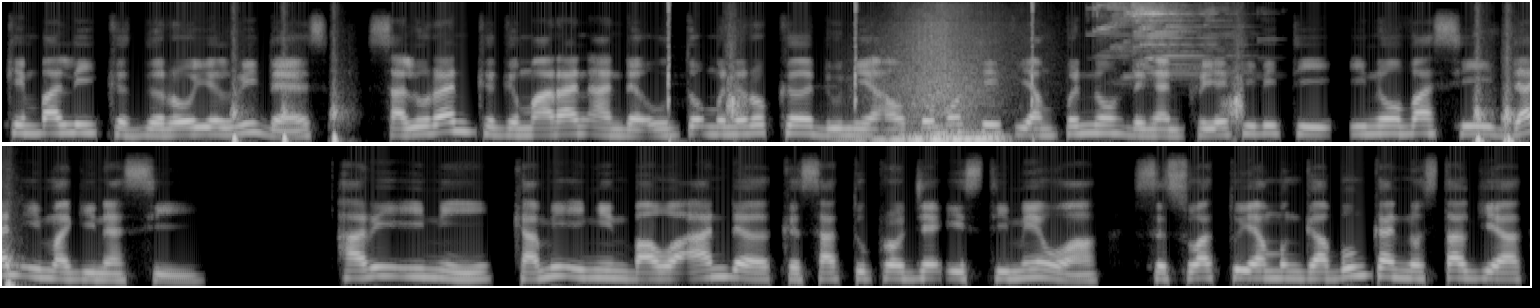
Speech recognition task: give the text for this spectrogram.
kembali ke The Royal Readers, saluran kegemaran anda untuk meneroka dunia automotif yang penuh dengan kreativiti, inovasi dan imaginasi. Hari ini, kami ingin bawa anda ke satu projek istimewa, sesuatu yang menggabungkan nostalgia,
